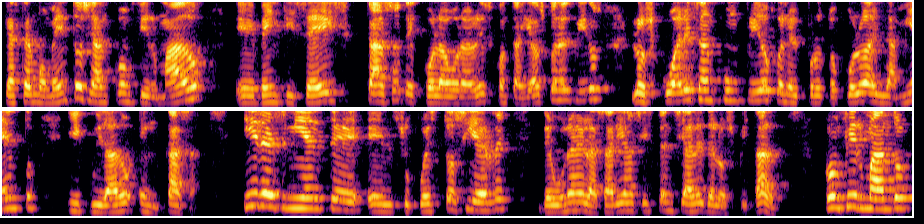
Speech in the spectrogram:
que hasta el momento se han confirmado 26 eh, casos de colaboradores contagiados con el virus, los cuales han cumplido con el protocolo de aislamiento y cuidado en casa y desmiente el supuesto cierre de una de las áreas asistenciales del hospital, confirmando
